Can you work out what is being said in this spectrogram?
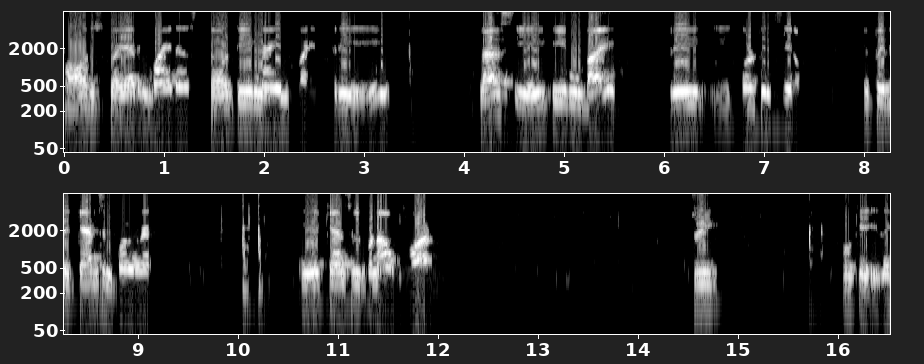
r square minus 39 by 3 plus 18 by 3 equal to 0. இப்போ இதை கேன்சல் பண்ணுங்க இதை கேன்சல் பண்ணா ஒன் த்ரீ ஓகே இதை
